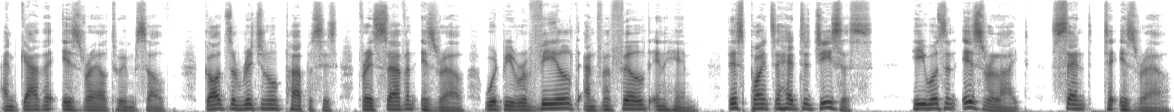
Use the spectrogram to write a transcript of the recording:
and gather Israel to himself. God's original purposes for his servant Israel would be revealed and fulfilled in him. This points ahead to Jesus. He was an Israelite sent to Israel.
